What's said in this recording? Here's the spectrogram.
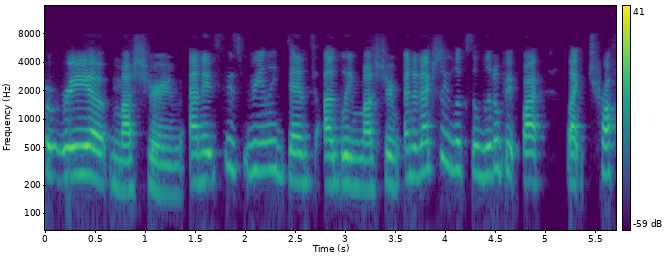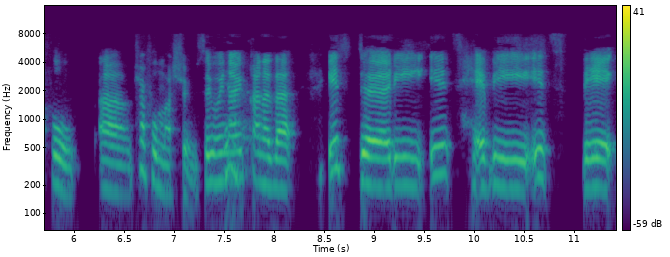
Poria mushroom, and it's this really dense, ugly mushroom, and it actually looks a little bit by like truffle, um, truffle mushroom. So we know kind of that it's dirty, it's heavy, it's thick,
